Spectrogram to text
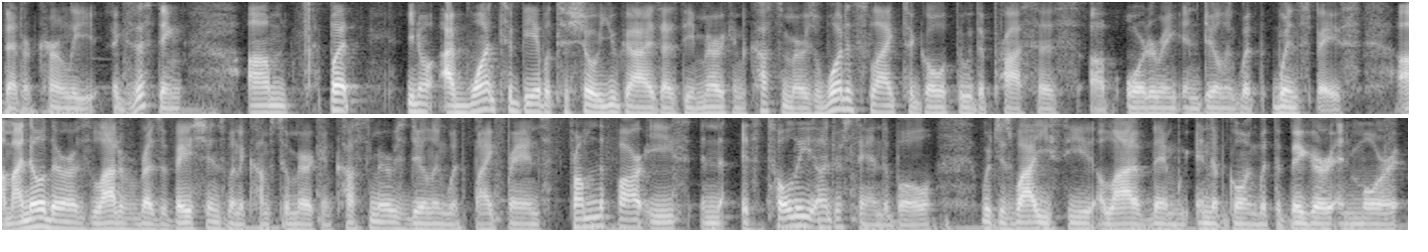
that are currently existing. Um, but you know, I want to be able to show you guys as the American customers what it's like to go through the process of ordering and dealing with WinSpace. Um, I know there is a lot of reservations when it comes to American customers dealing with bike brands from the Far East, and it's totally understandable, which is why you see a lot of them end up going with the bigger and more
